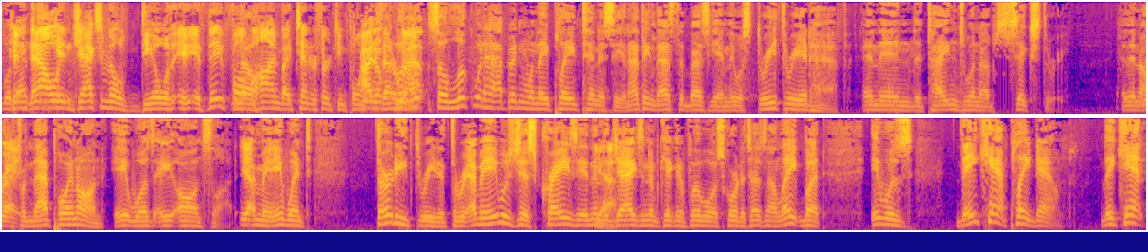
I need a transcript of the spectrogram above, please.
Well, can, now can Jacksonville deal with if they fall no. behind by ten or thirteen points? I don't know. So look what happened when they played Tennessee, and I think that's the best game. It was three three at half, and then the Titans went up six three And then uh, Right. from that point on, it was a onslaught. Yeah. I mean, it went 33 to 3. I mean, it was just crazy. And then Yeah. the Jags ended up kicking a football and scored a touchdown late, but it was they can't play down. They can't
